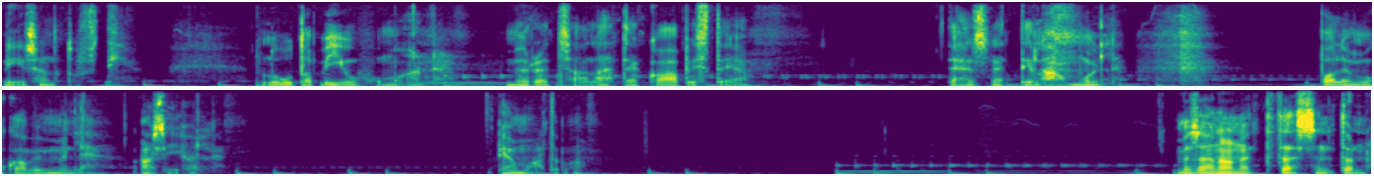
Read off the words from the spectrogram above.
niin sanotusti. Luuta viuhumaan. Möröt saa lähteä kaapista ja tehdä sinne tilaa muille paljon mukavimmille asioille. Ihan mahtavaa. Mä sanon, että tässä nyt on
